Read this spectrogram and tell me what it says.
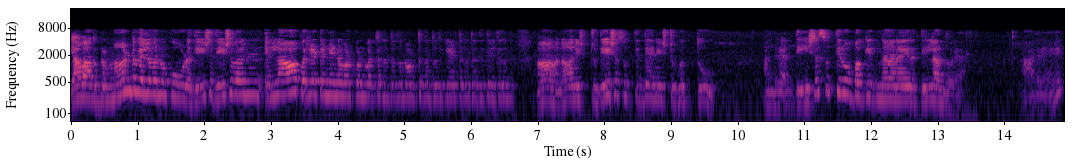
ಯಾವಾಗ ಬ್ರಹ್ಮಾಂಡವೆಲ್ಲವನ್ನು ಕೂಡ ದೇಶ ದೇಶವನ್ನ ಎಲ್ಲಾ ಪರ್ಯಟನೆಯನ್ನು ಮಾಡ್ಕೊಂಡು ಬರ್ತಕ್ಕಂಥದ್ದು, ನೋಡ್ತಕ್ಕಂಥದ್ದು, ಕೇಳ್ತಕ್ಕಂಥದ್ದು, ತಿಳಿತಕ್ಕಂಥದ್ದು ಹಾ ನಾನಿಷ್ಟು ದೇಶ ಸುತ್ತಿದ್ದೇನೆ, ಇಷ್ಟು ಗೊತ್ತು. ಅಂದ್ರೆ ಆ ದೇಶ ಸುತ್ತಿರುವ ಬಗ್ಗೆ ಜ್ಞಾನ ಇರುತ್ತಿಲ್ಲ ಅಂದವ್ರ ಆದ್ರೆ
